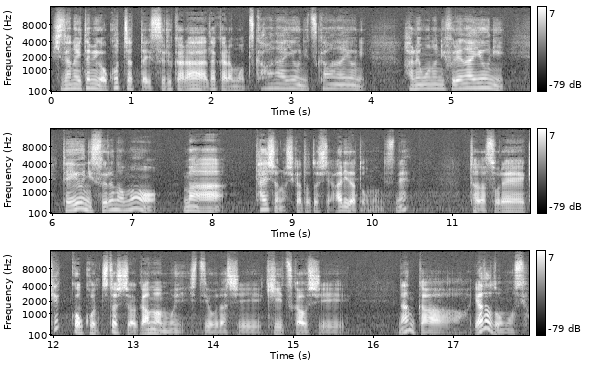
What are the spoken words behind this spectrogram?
膝の痛みが起こっちゃったりするからだからもう使わないように使わないように腫れ物に触れないようにっていうようにするのもまあ対処の仕方としてありだと思うんですね。ただそれ結構こっちとしては我慢も必要だし気使うしなんか嫌だと思うんですよ。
